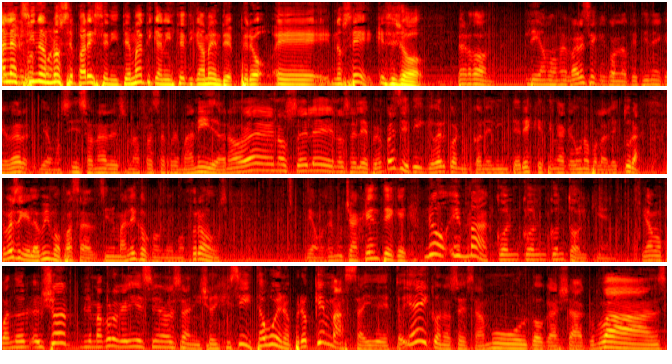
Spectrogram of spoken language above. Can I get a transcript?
Alex Sinner no se parece ni temática ni estéticamente, pero eh, no sé, qué sé yo. Perdón, digamos, me parece que con lo que tiene que ver, digamos, sin sonar es una frase remanida, ¿no? Eh, no se lee, no se lee, pero me parece que tiene que ver con, con el interés que tenga cada uno por la lectura. Me parece que lo mismo pasa, sin ir más lejos, con Game of Thrones. Digamos, hay mucha gente que... No, es más, con, con, con Tolkien. Digamos, cuando yo me acuerdo que leí El Señor de los Anillos, dije, sí, está bueno, pero ¿qué más hay de esto? Y ahí conoces a Murko, a Jack Vance,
